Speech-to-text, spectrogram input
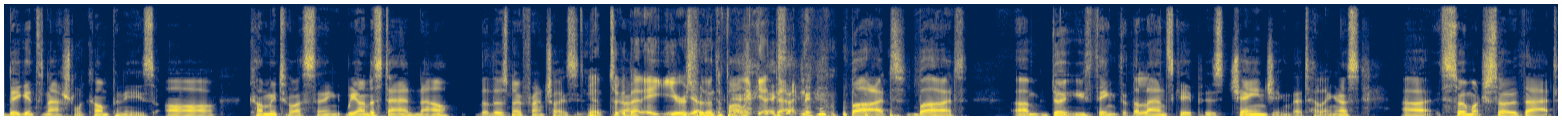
big international companies are coming to us saying, "We understand now that there's no franchise. Yeah, it took uh, about eight years yeah, for them to finally get exactly. that. but but um, don't you think that the landscape is changing? They're telling us uh, so much so that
